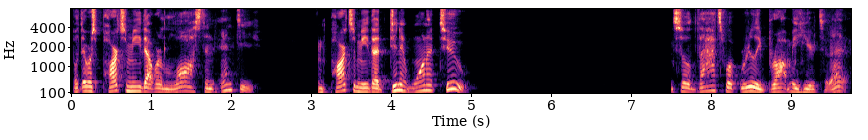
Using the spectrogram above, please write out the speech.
But there was parts of me that were lost and empty, and parts of me that didn't want it too. And so that's what really brought me here today.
